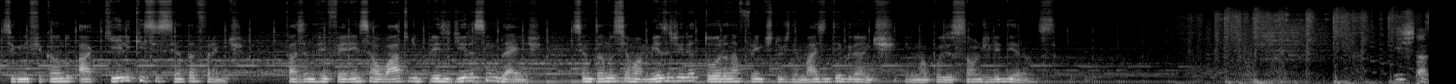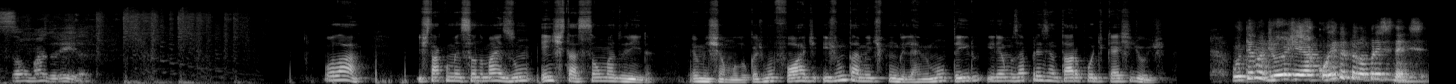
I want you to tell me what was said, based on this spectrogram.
significando aquele que se senta à frente, fazendo referência ao ato de presidir assembleias, sentando-se a uma mesa diretora na frente dos demais integrantes, em uma posição de liderança. Estação Madureira. Olá, está começando mais um Estação Madureira. Eu me chamo Lucas Monford e, juntamente com Guilherme Monteiro, iremos apresentar o podcast de hoje. O tema de hoje é a corrida pela presidência.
